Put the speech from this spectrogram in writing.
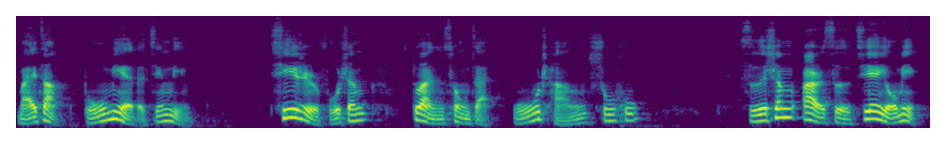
埋葬不灭的精灵。七日浮生。断送在无常疏忽，死生二字皆由命，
